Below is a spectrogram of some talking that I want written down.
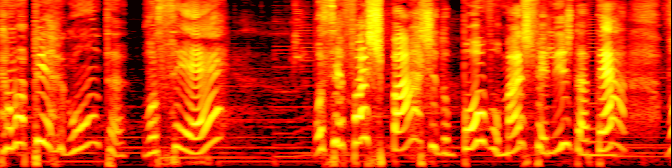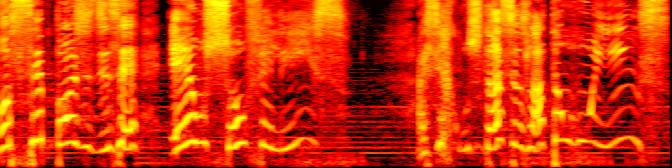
É uma pergunta. Você é? Você faz parte do povo mais feliz da terra? Você pode dizer: Eu sou feliz. As circunstâncias lá estão ruins.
